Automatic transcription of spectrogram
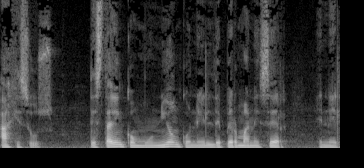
a Jesús, de estar en comunión con Él, de permanecer en Él.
